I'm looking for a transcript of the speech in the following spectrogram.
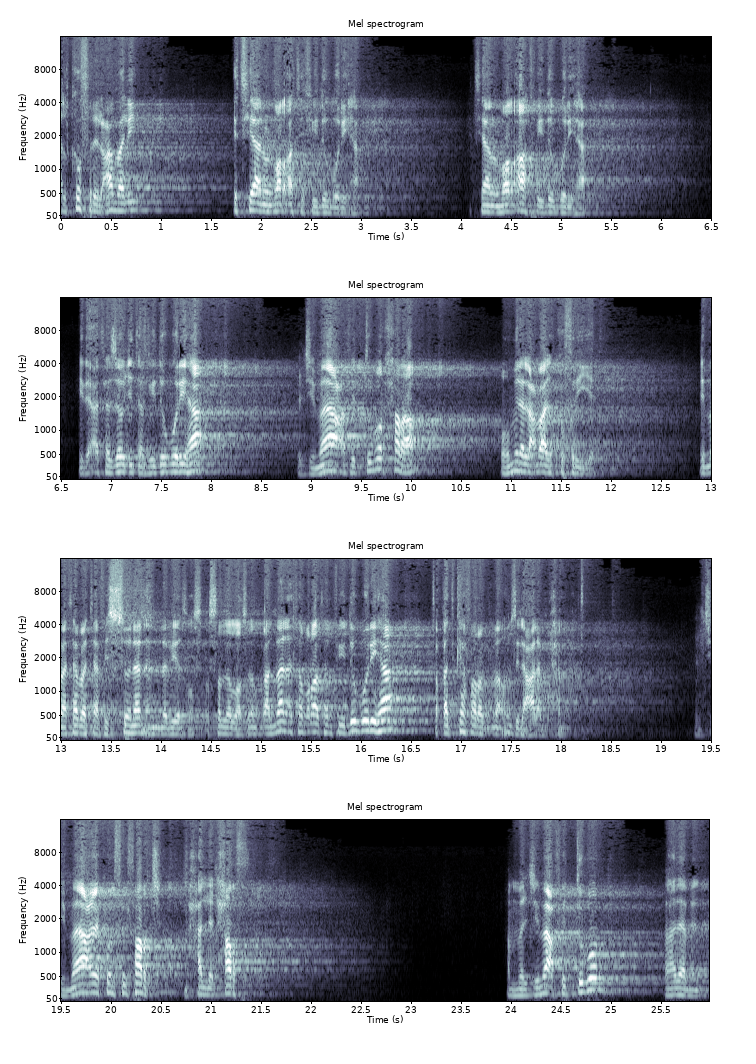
الكفر العملي إتيان المرأة في دبرها. إتيان المرأة في دبرها. إذا أتى زوجته في دبرها الجماع في الدبر حرام وهو من الأعمال الكفرية. لما ثبت في السنن أن النبي صلى الله عليه وسلم قال من أتى امرأة في دبرها فقد كفر بما أنزل على محمد. الجماع يكون في الفرج محل الحرث. أما الجماع في الدبر فهذا من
